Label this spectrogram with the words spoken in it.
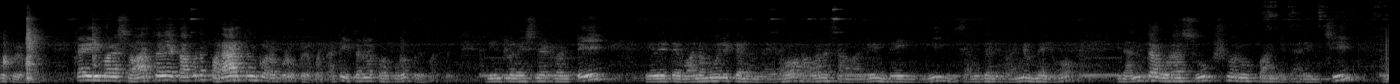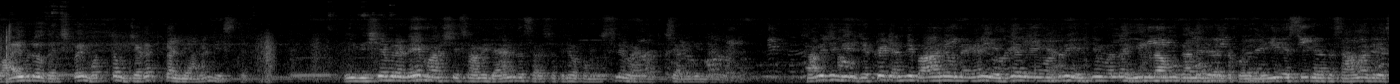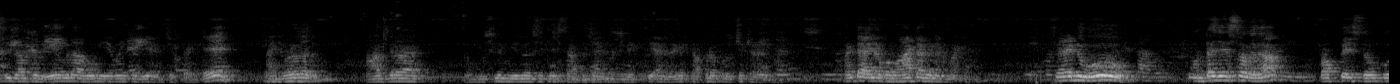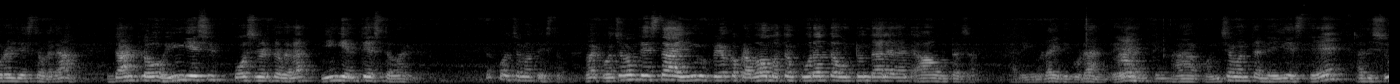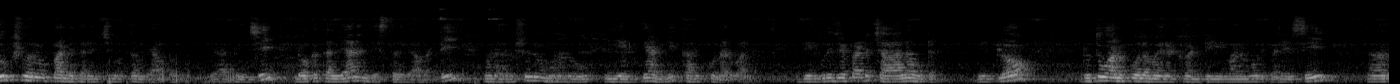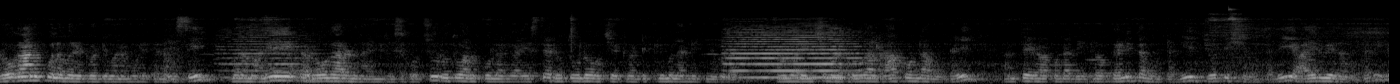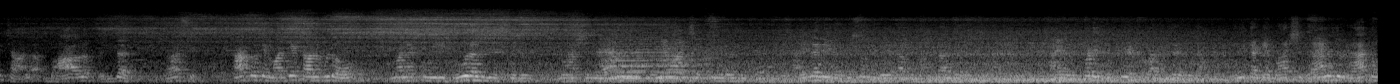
కొరకు ఉపయోగపడుతుంది. కానీ ఇది మన స్వార్థమే కాకుండా పరార్థం కొరకు కూడా ఉపయోగపడుతుంది. అంటే ఇతరుల కొరకు కూడా ఉపయోగపడుతుంది. దీంట్లో వేసినటువంటి ఏవైతే వనమూలికలు ఉన్నాయో హవన సామాగ్రి నెయ్యి ఈ సమితలు ఇవన్నీ ఉన్నాయో ఇదంతా కూడా సూక్ష్మ రూపాన్ని ధరించి వాయువులో కలిసిపోయి మొత్తం జగత్ కళ్యాణం చేస్తుంది. ఈ విషయంలోనే మహర్షి స్వామి దయానంద సరస్వతిని ఒక ముస్లిం ఆయన వచ్చి అడిగింది స్వామీజీ మీరు చెప్పేటి అన్ని బాగానే ఉన్నాయి కానీ యజ్ఞం లాభం కానీ జరుగుతుంది కొన్ని నెయ్యి వేసి జరుగుత సామాగ్రి ఎస్సీ దాంతో ఏం లాభం ఏమైతుంది అని చెప్పంటే ఆయన ఎవరో కాదు. ఆగ్రా ముస్లిం యూనివర్సిటీ స్థాపించిన వ్యక్తి. ఆయన దగ్గరికి అప్పుడప్పుడు వచ్చేటాడు అంటే ఆయన ఒక మాట అనమాట సరే నువ్వు వంట చేస్తావు కదా పప్పు వేస్తావు కూరలు చేస్తావు కదా దాంట్లో ఇంగేసి పోసి పెడతావు కదా ఇంగ్ ఎంత వేస్తావు అని. కొంచెం అంత వేస్తావు. మరి కొంచెం అంత వేస్తే ఆ ఇంగ్ యొక్క ప్రభావం మొత్తం కూర అంతా ఉంటుందా లేదంటే? ఆ ఉంటుంది సార్. అది కూడా ఇది కూడా అంతే. కొంచెం అంత నెయ్యి వేస్తే అది సూక్ష్మ రూపాన్ని ధరించి మొత్తం వ్యాపం వ్యాపించి లోక కళ్యాణం చేస్తుంది కాబట్టి మన ఋషులు మునులు ఈ యజ్ఞాన్ని కనుక్కున్నారు వాళ్ళు. దీని గురించి చెప్పాలంటే చాలా ఉంటుంది. దీంట్లో ఋతువు అనుకూలమైనటువంటి వనమూలికలు వేసి రోగానుకూలమైనటువంటి రోగానుకూలమైనటువంటి వనమూలికలు వేసి మనం అనేక రోగాలను నయం చేసుకోవచ్చు. ఋతువు అనుకూలంగా వేస్తే ఋతువులో వచ్చేటువంటి క్రిములన్నింటినీ కూడా సంవరించి మనకు రోగాలు రాకుండా ఉంటాయి. అంతేకాకుండా దీంట్లో గణితం ఉంటుంది జ్యోతిష్యం ఉంటుంది ఆయుర్వేదం ఉంటుంది. ఇంకా చాలా బాగా పెద్ద రాసి కాకపోతే మధ్యకాలంలో మనకు ఈ దూరం చేస్తుంది మహర్షి దయానంద పుణ్యవాన్ చెప్పిండు అయినా నేను వేదాలు మంత్రాలు ఆయన ఎప్పటికీ గుర్తుపెట్టుకోవాలందరూ కూడా. ఎందుకంటే మహర్షి దయానందుడు రాక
